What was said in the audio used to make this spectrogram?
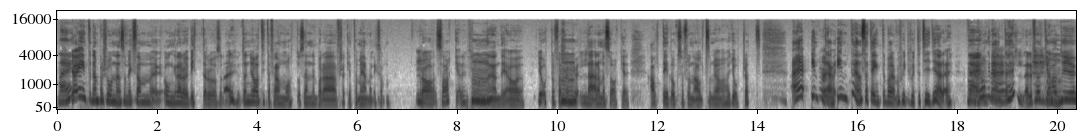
Nej. Jag är inte den personen som liksom eh, ångrar och är bitter och sådär. Utan jag tittar framåt och sen bara försöker jag ta med mig liksom bra saker från Mm. eh, det jag gjort och försöker Mm. lära mig saker. Alltid också från allt som jag har gjort. Så att, nej, inte, Nej. inte ens att jag inte började med skidskytte tidigare. Nej. Det ångrar jag inte heller. För att jag, Mm. hade ju,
